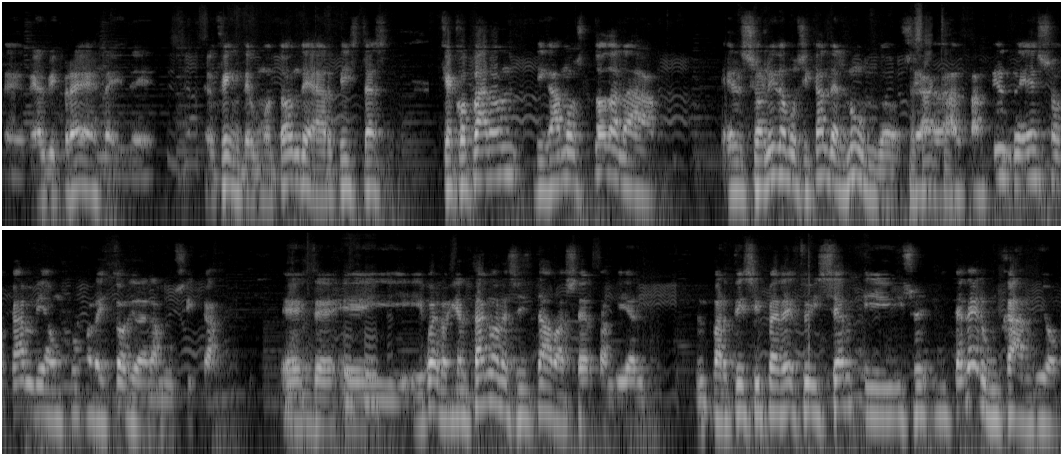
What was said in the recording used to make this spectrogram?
de Elvis Presley, de, en fin, de un montón de artistas que coparon, digamos, toda la el sonido musical del mundo. O sea, a partir de eso cambia un poco la historia de la música. Este, y, bueno, y el tango necesitaba ser también partícipe de esto y ser y, tener un cambio.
